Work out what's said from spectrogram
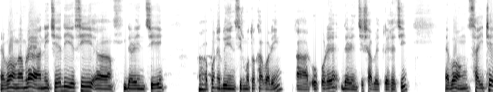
এবং আমরা নিচে দিয়েছি দেড় ইঞ্চি আহ, পৌনে দুই ইঞ্চির মতো খাবারিং আর উপরে দেড় ইঞ্চি সাবেক রেখেছি। এবং সাইডে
